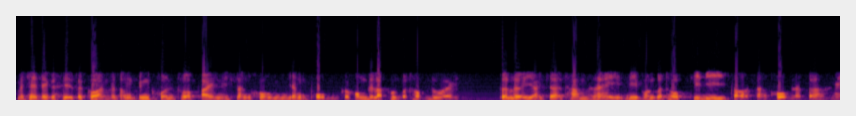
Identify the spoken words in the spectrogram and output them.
ไม่ใช่แต่เกษตรกรก็ต้องเป็นคนทั่วไปในสังคมอย่างผม ก็คงได้รับผลกระทบด้วย ก็เลยอยากจะทำให้มีผลกระทบที่ดีต่อสังคม แล้วก็ให้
